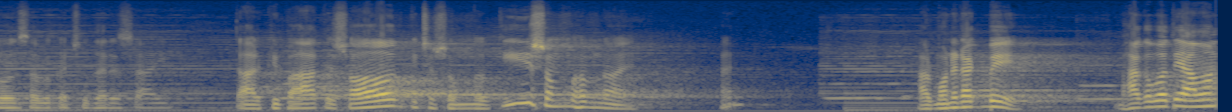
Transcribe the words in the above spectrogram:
को सब कछु दर्शाई তার কৃপাতে সব কিছু সম্ভব কি সম্ভব নয় হ্যাঁ? আর মনে রাখবে ভাগবতে এমন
